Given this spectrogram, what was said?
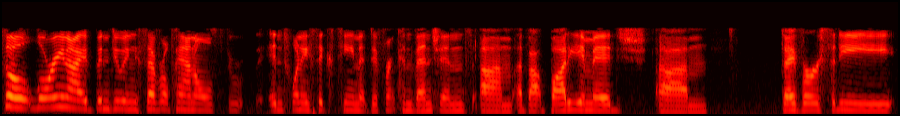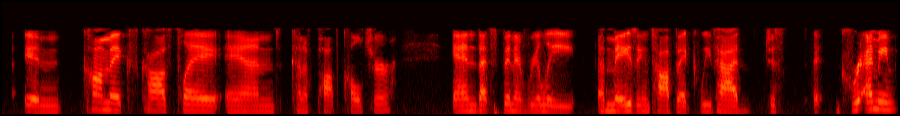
so Lori and I have been doing several panels through, in 2016 at different conventions um, about body image, um, diversity in comics, cosplay, and kind of pop culture. And that's been a really amazing topic. We've had just, I mean,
